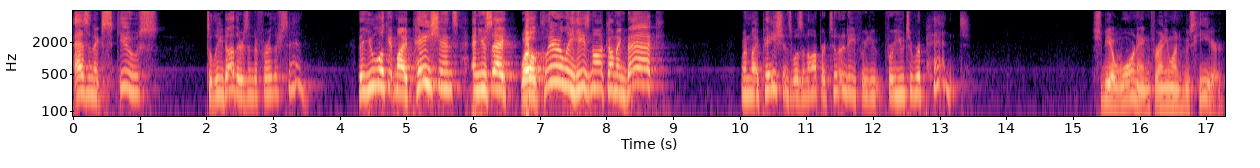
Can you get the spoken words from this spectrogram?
as an excuse to lead others into further sin? That you look at my patience and you say, well, clearly he's not coming back, when my patience was an opportunity for you, for you to repent. Should be a warning for anyone who's here,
